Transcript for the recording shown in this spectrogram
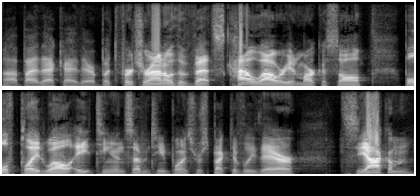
uh, by that guy there. But for Toronto, the vets Kyle Lowry and Marcus Gasol both played well, 18 and 17 points respectively there. Siakam,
